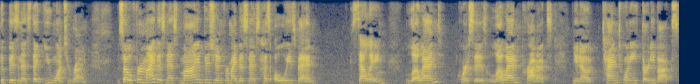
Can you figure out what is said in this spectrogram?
the business that you want to run. So for my business, my vision for my business has always been selling low end courses, low end products, you know, 10, 20, 30 bucks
